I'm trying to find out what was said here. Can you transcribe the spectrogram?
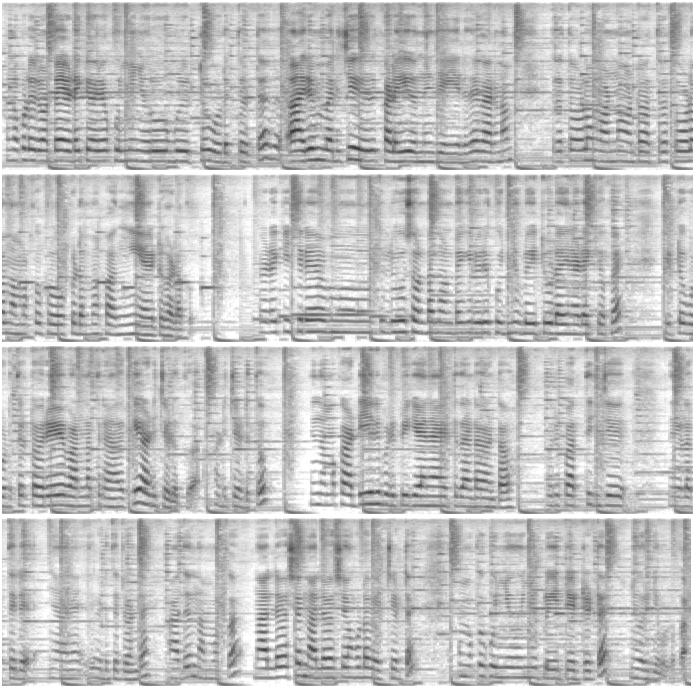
വണ്ണം കൂടുതലുണ്ടെങ്കിൽ ഇടയ്ക്ക് ഓരോ കുഞ്ഞു ഞുറുവും കൂടി ഇട്ട് കൊടുത്തിട്ട് ആരും വലിച്ച് കളയുകയൊന്നും ചെയ്യരുത്. കാരണം എത്രത്തോളം വണ്ണം ഉണ്ടോ അത്രത്തോളം നമുക്ക് ഫ്രോക്ക് ഇടുമ്പോൾ ഭംഗിയായിട്ട് കിടക്കും. ഇടയ്ക്ക് ഇച്ചിരി ലൂസ് ഉണ്ടെന്നുണ്ടെങ്കിൽ ഒരു കുഞ്ഞു പ്ലേറ്റ് കൂടെ അതിനിടയ്ക്കൊക്കെ ഇട്ട് കൊടുത്തിട്ട് ഒരേ വണ്ണത്തിനാക്കി അടിച്ചെടുക്കുക. അടിച്ചെടുത്തു. ഇനി നമുക്ക് അടിയിൽ പിടിപ്പിക്കാനായിട്ട് തേണ്ട കണ്ടോ? ഒരു പത്തിഞ്ച് നീളത്തിൽ ഞാൻ എടുത്തിട്ടുണ്ട്. അത് നമുക്ക് നല്ല വശം നല്ല വശവും കൂടെ വെച്ചിട്ട് നമുക്ക് കുഞ്ഞു കുഞ്ഞു പ്ലേറ്റ് ഇട്ടിട്ട് ഞൊറിഞ്ഞു കൊടുക്കാം.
